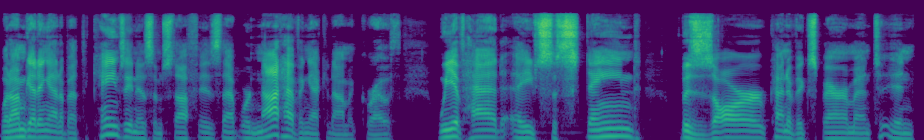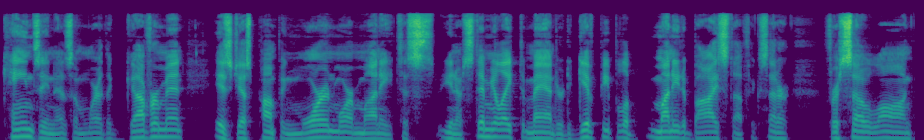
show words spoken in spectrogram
What I'm getting at about the Keynesianism stuff is that we're not having economic growth. We have had a sustained, bizarre kind of experiment in Keynesianism where the government is just pumping more and more money to you know stimulate demand or to give people money to buy stuff, et cetera, for so long.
